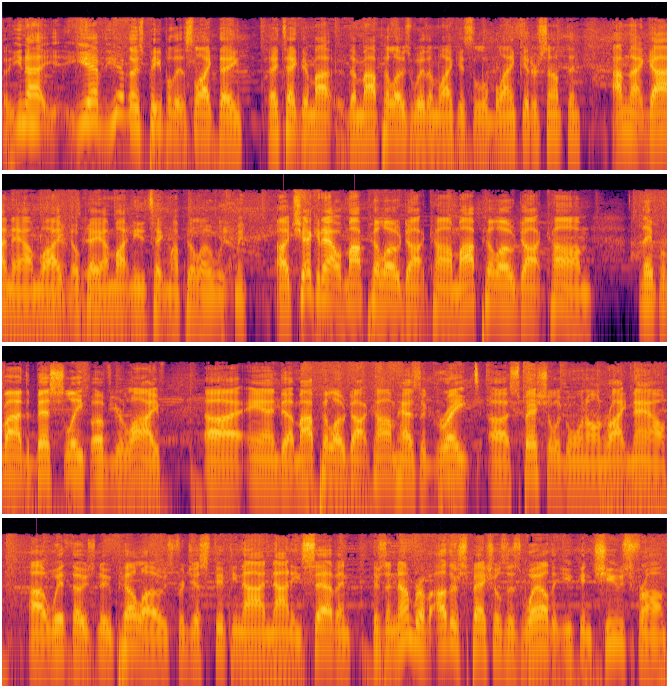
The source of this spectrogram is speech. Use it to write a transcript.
You know, you have you have those people that's like they they take their my the my pillows with them like it's a little blanket or something. I'm that guy now. I'm like, okay, I might need to take my pillow with me. Uh, check it out with mypillow.com. Mypillow.com. They provide the best sleep of your life. Uh, and uh, mypillow.com has a great uh, special going on right now uh, with those new pillows for just $59.97. There's a number of other specials as well that you can choose from,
